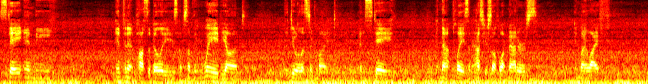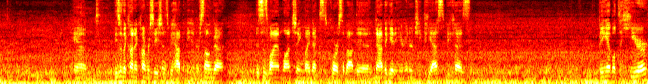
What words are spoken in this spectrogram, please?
stay in the infinite possibilities of something way beyond the dualistic mind and stay in that place and ask yourself what matters in my life. And these are the kind of conversations we have in the inner Sangha this is why I'm launching my next course about the navigating your inner GPS because being able to hear,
